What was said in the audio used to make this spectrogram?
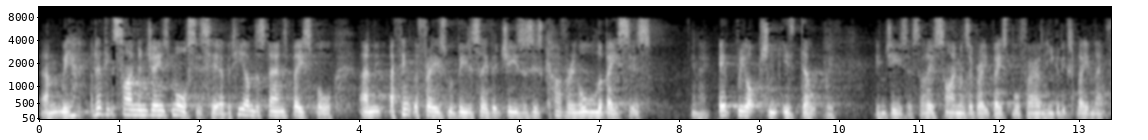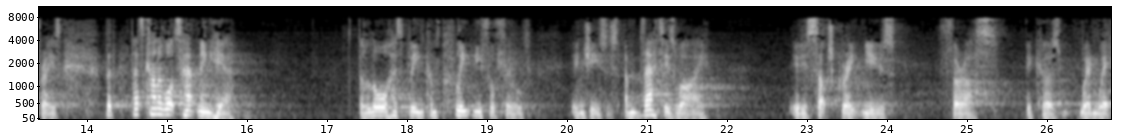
Um, we, I don't think Simon James Morse is here, but he understands baseball, and I think the phrase would be to say that Jesus is covering all the bases. You know, every option is dealt with in Jesus. I know Simon's a great baseball fan; he could explain that phrase, but that's kind of what's happening here. The law has been completely fulfilled in Jesus. And that is why it is such great news for us. Because when we're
